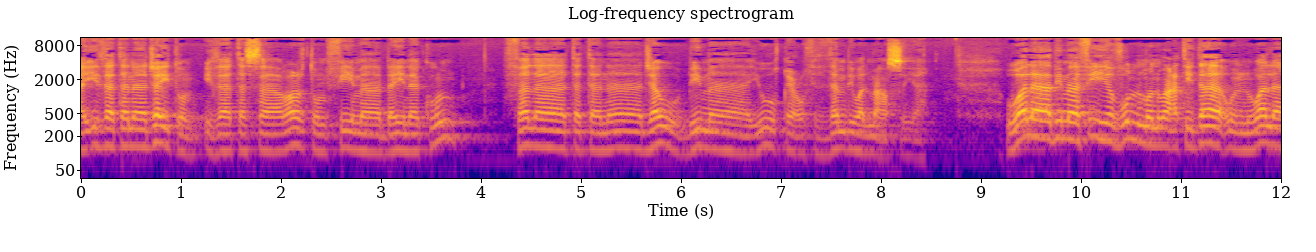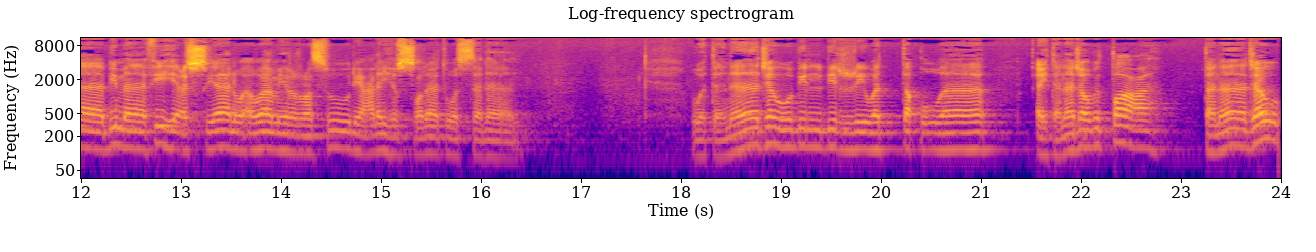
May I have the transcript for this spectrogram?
أي إذا تناجيتم إذا تساررتم فيما بينكم فلا تتناجوا بما يوقع في الذنب والمعصية. ولا بما فيه ظلم واعتداء ولا بما فيه عصيان أوامر الرسول عليه الصلاة والسلام. وتناجوا بالبر والتقوى أي تناجوا بالطاعة تناجوا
